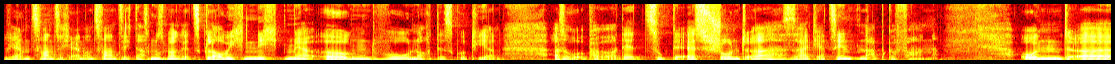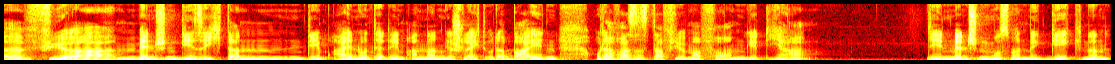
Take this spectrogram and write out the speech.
wir haben 2021, das muss man jetzt, glaube ich, nicht mehr irgendwo noch diskutieren. Also der Zug der ist schon äh, seit Jahrzehnten abgefahren. Und äh, für Menschen, die sich dann dem einen oder dem anderen Geschlecht oder beiden oder was es dafür immer Formen gibt, ja, den Menschen muss man begegnen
